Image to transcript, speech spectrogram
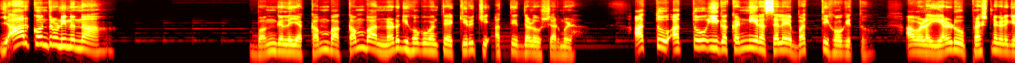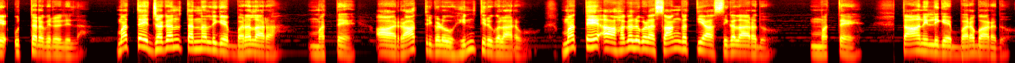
ಯಾರ್ ಕೊಂದ್ರು ನಿನ್ನನ್ನ? ಬಂಗಲೆಯ ಕಂಬ ಕಂಬ ನಡುಗಿ ಹೋಗುವಂತೆ ಕಿರುಚಿ ಅತ್ತಿದ್ದಳು ಶರ್ಮಿಳ. ಅತ್ತು ಅತ್ತು ಈಗ ಕಣ್ಣೀರ ಸೆಲೆ ಬತ್ತಿ ಹೋಗಿತ್ತು. ಅವಳ ಎರಡೂ ಪ್ರಶ್ನೆಗಳಿಗೆ ಉತ್ತರವಿರಲಿಲ್ಲ. ಮತ್ತೆ ಜಗನ್ ತನ್ನಲ್ಲಿಗೆ ಬರಲಾರ. ಮತ್ತೆ ಆ ರಾತ್ರಿಗಳು ಹಿಂತಿರುಗಲಾರವು. ಮತ್ತೆ ಆ ಹಗಲುಗಳ ಸಾಂಗತ್ಯ ಸಿಗಲಾರದು. ಮತ್ತೆ ತಾನಿಲ್ಲಿಗೆ ಬರಬಾರದು.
